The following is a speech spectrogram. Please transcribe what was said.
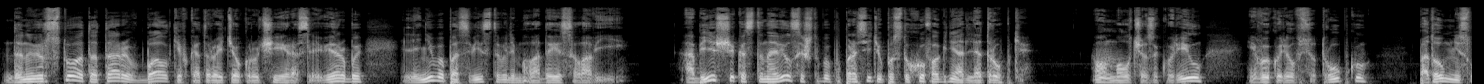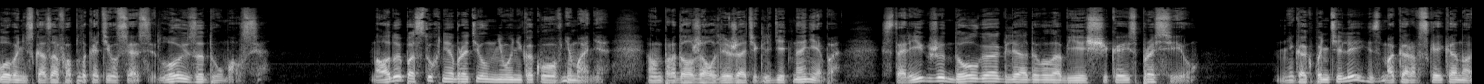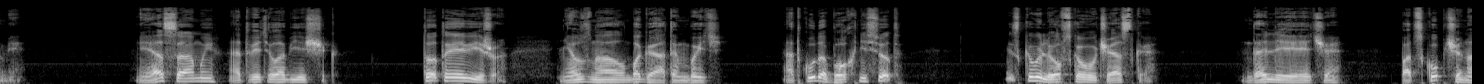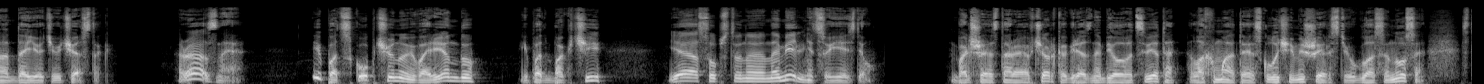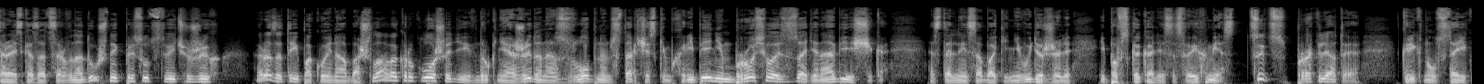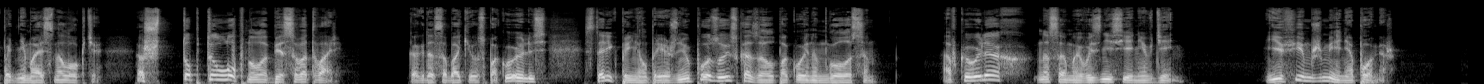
да на версту от татары в балке, в которой тек ручей и росли вербы, лениво посвистывали молодые соловьи. Объездчик остановился, чтобы попросить у пастухов огня для трубки. Он молча закурил и выкурил всю трубку, потом, ни слова не сказав, облокотился о седло и задумался. Молодой пастух не обратил на него никакого внимания. Он продолжал лежать и глядеть на небо. Старик же долго оглядывал объездчика и спросил. «Не как Пантелей из Макаровской экономии?» «Я самый», — ответил объездчик. «То-то я вижу. Не узнал, богатым быть. Откуда Бог несет?» «Из Ковылевского участка». «Далече. Под Скопчино отдаете участок?» «Разное. И под Скопчину, и в аренду, и под Бакчи. Я, собственно, на мельницу ездил. Большая старая овчарка грязно-белого цвета, лохматая, с клочьями шерсти у глаз и носа, стараясь казаться равнодушной к присутствию чужих, раза три покойно обошла вокруг лошади и вдруг неожиданно злобным старческим хрипением бросилась сзади на объездчика. Остальные собаки не выдержали и повскакали со своих мест. «Цыц, проклятая!» — крикнул старик, поднимаясь на локте. «А чтоб ты лопнула, бесова тварь!» Когда собаки успокоились, старик принял прежнюю позу и сказал покойным голосом. А в ковылях на самое вознесение в день. Ефим Жменя помер.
